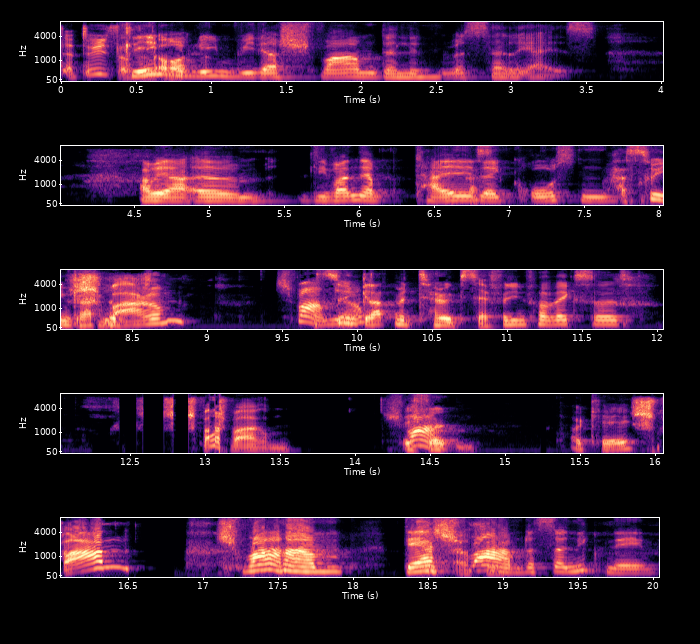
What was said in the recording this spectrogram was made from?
natürlich ist das Kleben in Ordnung. geblieben, wie der Schwarm der Linden Westphalia ist. Aber ja, ähm, die waren ja Teil Hast- der großen Hast du ihn gerade mit, Schwarm? Schwarm, hast du ja. ihn gerade mit Tarek Seferdin verwechselt? Schwarm? Schwarm. Ich Schwarm. wollt- okay. Schwan? Schwarm. Der. Schwarm, das ist sein Nickname.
